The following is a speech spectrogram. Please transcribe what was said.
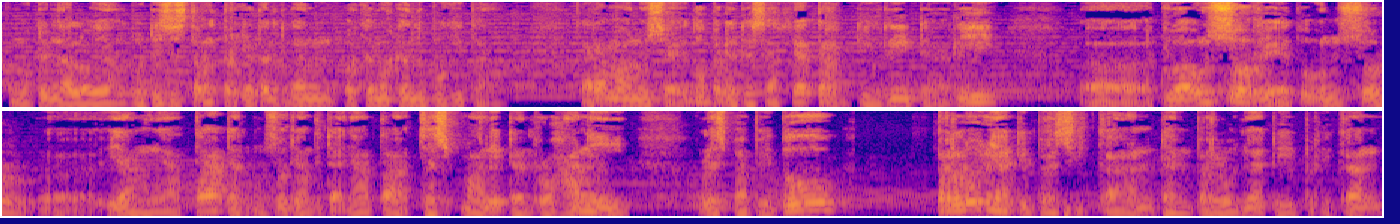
Kemudian kalau yang body system berkaitan dengan organ-organ tubuh kita. Karena manusia itu pada dasarnya terdiri dari uh, dua unsur yaitu unsur uh, yang nyata dan unsur yang tidak nyata jasmani dan rohani. Oleh sebab itu perlunya dibersihkan dan perlunya diberikan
